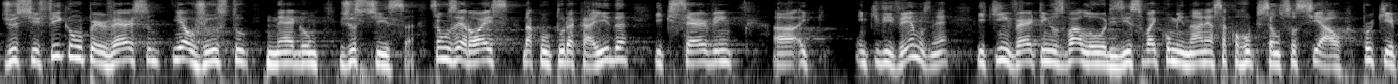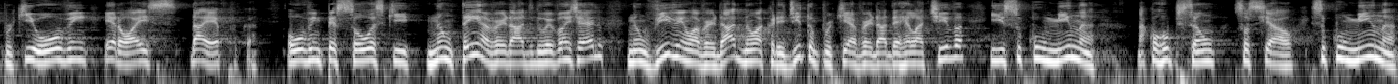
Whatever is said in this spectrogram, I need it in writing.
justificam o perverso e ao justo negam justiça. São os heróis da cultura caída e que servem, uh, em que vivemos, né? E que invertem os valores. Isso vai culminar nessa corrupção social. Por quê? Porque ouvem heróis da época. Ouvem pessoas que não têm a verdade do Evangelho, não vivem a verdade, não acreditam porque a verdade é relativa, e isso culmina na corrupção social. Isso culmina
